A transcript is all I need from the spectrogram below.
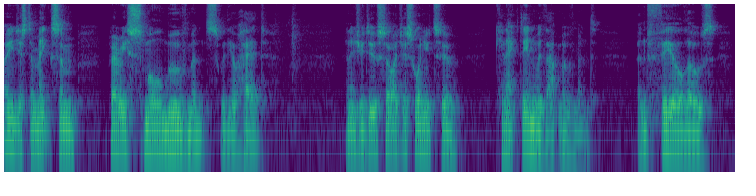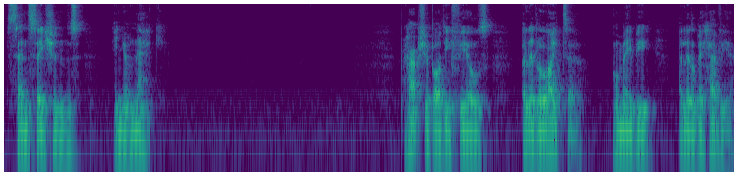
I need just to make some very small movements with your head. And as you do so, I just want you to connect in with that movement and feel those sensations in your neck. Perhaps your body feels a little lighter or maybe a little bit heavier.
